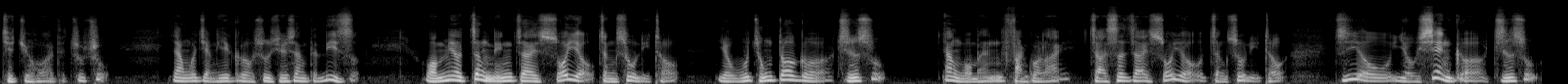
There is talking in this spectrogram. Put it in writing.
这句话的出处。让我讲一个数学上的例子：我们要证明在所有整数里头有无穷多个质数。让我们反过来假设，在所有整数里头，只有有限个质数。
